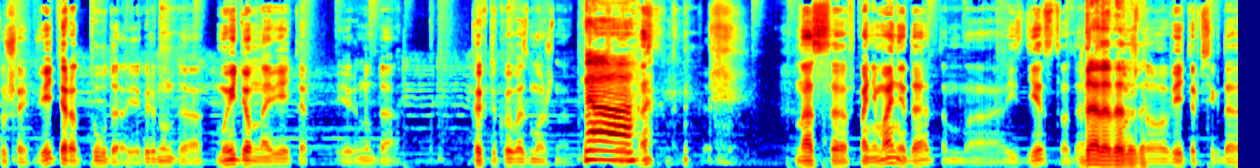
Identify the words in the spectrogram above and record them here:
Слушай, ветер оттуда. Я говорю, ну да. Мы идем на ветер. Я говорю, ну да. Как такое возможно? А. У нас э, в понимании, да, там а, из детства, да, да, да, да, что ветер всегда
